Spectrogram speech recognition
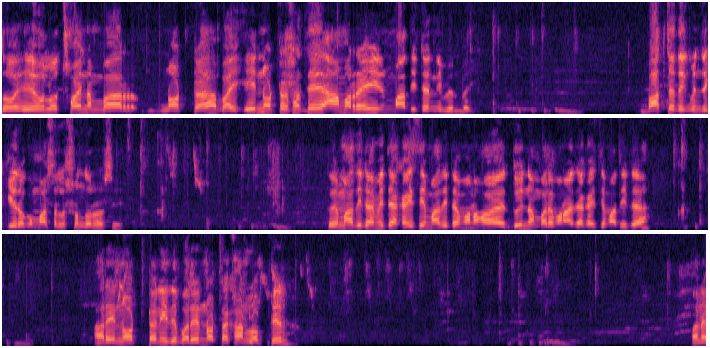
তো এই হলো ছয় নাম্বার নটটা ভাই, এই নটটার সাথে আমার এই মাদিটা নিবেন ভাই। বাচ্চা দেখবেন যে কীরকম মাসাল্লাহ সুন্দর আছে। তো মাদিটা আমি দেখাইছি, মাদিটা মনে হয় দুই নম্বরে মনে হয় দেখাইছি মাদিটা। আর এই নটটা নিতে পারেন নটটা খান লফটের। মানে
